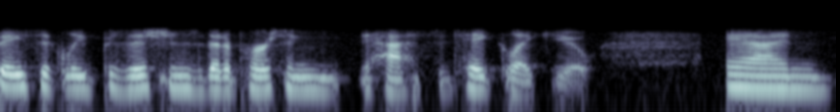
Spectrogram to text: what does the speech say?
basically positions that a person has to take like you. And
